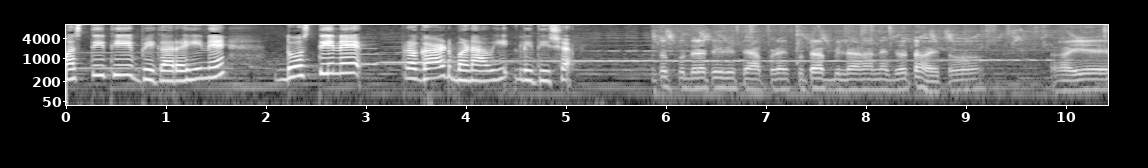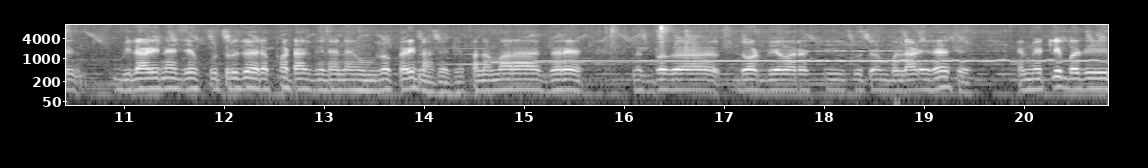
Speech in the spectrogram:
મસ્તીથી ભેગા રહીને દોસ્તીને પ્રગાઢ બનાવી લીધી છે. તો કુદરતી રીતે આપણે કૂતરા બિલાડાને જોતા હોય તો એ બિલાડીને જે કૂતરું જોઈએ એટલે ફટાક દીને હુમલો કરી નાખે છે. પણ અમારા ઘરે લગભગ દોઢ બે વર્ષથી કૂતરો બિલાડી રહે છે. એમની એટલી બધી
